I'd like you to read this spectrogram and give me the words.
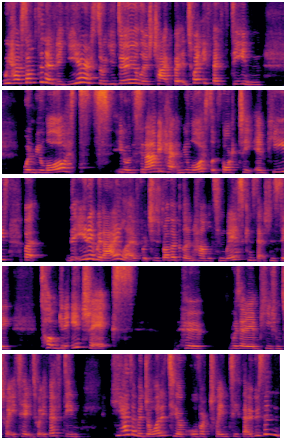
We have something every year, so you do lose track. But in 2015, when we lost, you know, the tsunami hit and we lost like 40 MPs. But the area where I live, which is Rutherglen Hamilton West constituency, Tom Greatrex, who was our MP from 2010 to 2015, he had a majority of over 20,000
